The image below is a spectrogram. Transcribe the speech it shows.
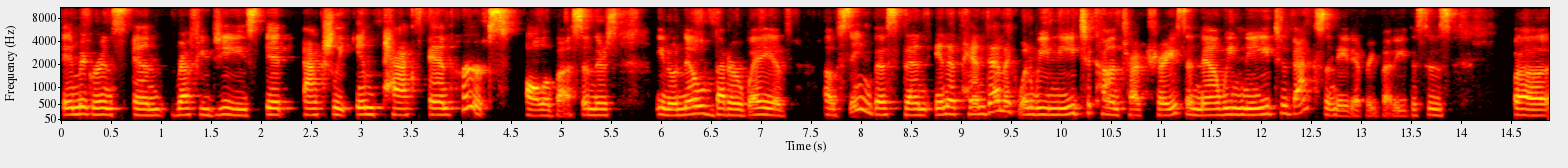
immigrants and refugees. It actually impacts and hurts all of us. And there's, you know, no better way of of seeing this than in a pandemic when we need to contract trace and now we need to vaccinate everybody. This is uh,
